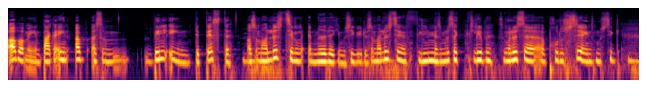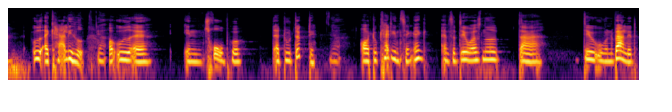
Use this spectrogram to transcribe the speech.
op om en, bakker en op, og som vil en det bedste, mm. og som har lyst til at medvirke i musikvideo, som har lyst til at filme, som har lyst til at klippe, som ja. har lyst til at producere ens musik Mm. ud af kærlighed, Ja. og ud af en tro på, at du er dygtig, Ja. og du kan dine ting, ikke? Altså, det er jo også noget, der... Det er jo uundværligt,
